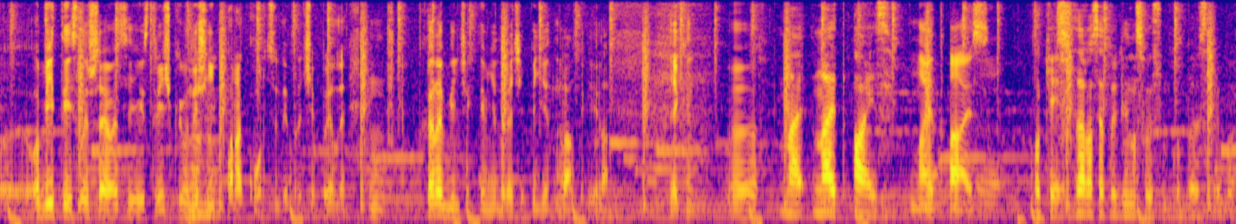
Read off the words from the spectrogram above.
е, обійтись лише оцією стрічкою, вони ще й паракорд сюди причепили. Карабінчик ти мені, до речі, під'єднав. Да, да. Як він? Е, Night- Night Eyes. Night Eyes. Окей, зараз я тоді на свою сумку перестрибую.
